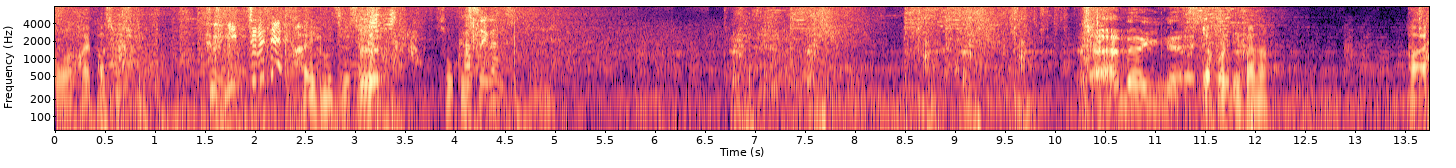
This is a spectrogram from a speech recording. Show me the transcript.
こは。はい、パスしましょ踏みつぶせう。はい、踏みつぶす。そうくる。稼がない甘いないやこれでいいかなはい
